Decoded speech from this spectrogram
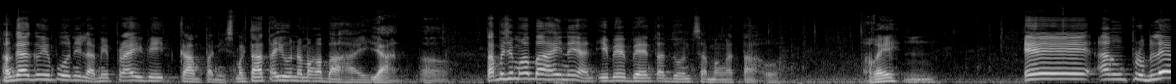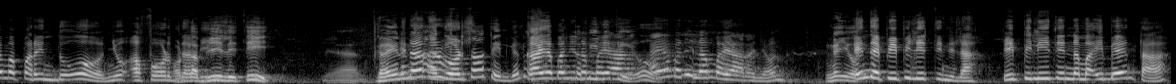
Ang gagawin po nila, may private companies, magtatayo ng mga bahay. Yan. Oo. Tapos yung mga bahay na yan, ibebenta doon sa mga tao. Okay? Eh, ang problema pa rin doon, yung affordability. Affordability. Yan. Gaya ng In other dito words, sa atin, ganun. kaya ba nilang bayaran? oo. Kaya ba nilang bayaran yon? Ngayon, Hindi, pipilitin nila. Pipilitin na maibenta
